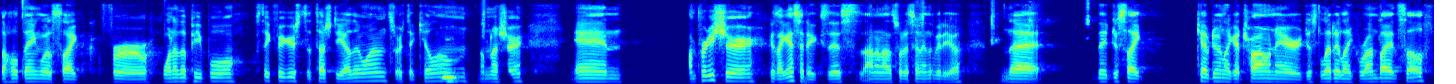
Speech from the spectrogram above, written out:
the whole thing was like for one of the people stick figures to touch the other ones or to kill mm. them. I'm not sure, and I'm pretty sure because I guess it exists. I don't know. That's what I said in the video that they just like kept doing like a trial and error, just let it like run by itself,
